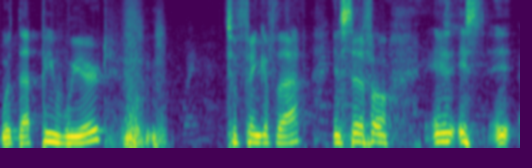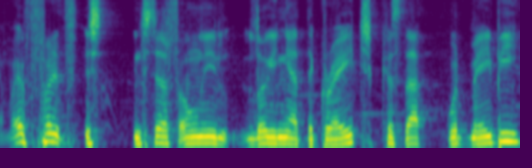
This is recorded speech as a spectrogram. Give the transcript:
Would that be weird to think of that instead of is, is, is, instead of only looking at the grades? Because that would maybe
